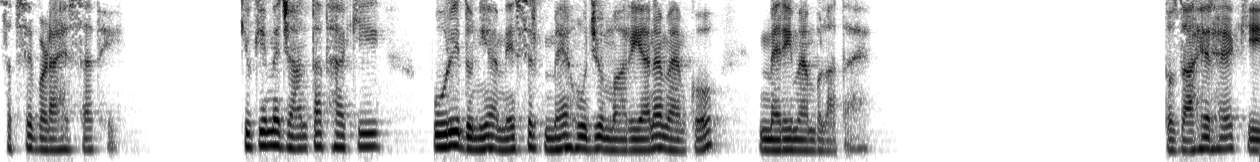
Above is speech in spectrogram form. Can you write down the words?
सबसे बड़ा हिस्सा थी। क्योंकि मैं जानता था कि पूरी दुनिया में सिर्फ़ मैं हूँ जो मारियाना मैम को मेरी मैम बुलाता है। तो ज़ाहिर है कि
